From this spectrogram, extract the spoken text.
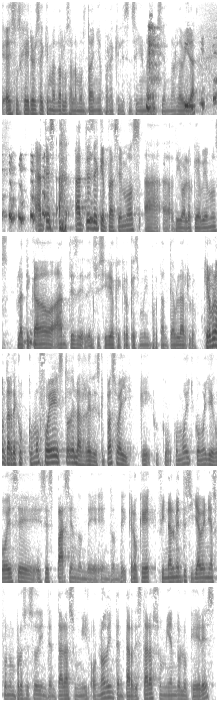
esos haters hay que mandarlos a la montaña para que les enseñe una lección, ¿no? La vida. Antes, antes de que pasemos a, digo, a lo que habíamos platicado antes del suicidio, que creo que es muy importante hablarlo, quiero preguntarte cómo, fue esto de las redes, qué pasó ahí, ¿Qué, cómo, cómo, llegó ese, ese espacio en donde, en donde creo que finalmente si ya venías con un proceso de intentar asumir, o no de intentar, de estar asumiendo lo que eres,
